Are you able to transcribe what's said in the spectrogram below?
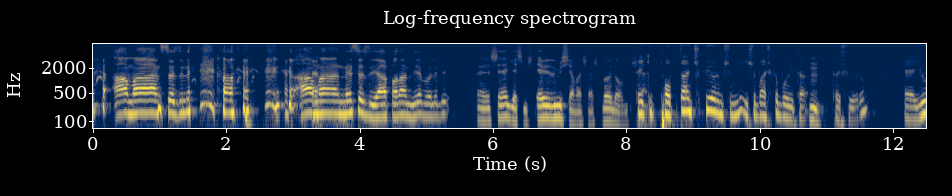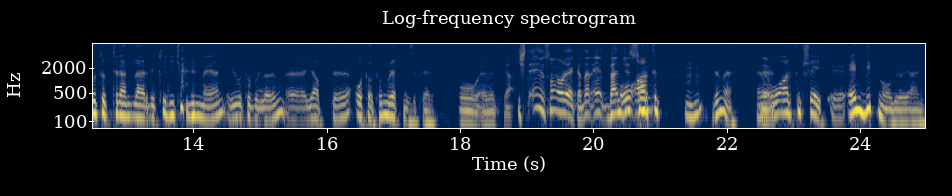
aman sözünü aman ne sözü ya falan diye böyle bir e, şeye geçmiş. Evrilmiş yavaş yavaş. Böyle olmuş Peki yani. pop'tan çıkıyorum şimdi işi başka boyuta Hı. taşıyorum. Ee, YouTube trendlerdeki hiç bilinmeyen YouTuber'ların e, yaptığı ototune rap müzikleri. Oo evet ya. İşte en son oraya kadar. En, bence o son... artık Hı hı. değil mi? Evet, Evet. O artık şey e, en dip mi oluyor yani?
